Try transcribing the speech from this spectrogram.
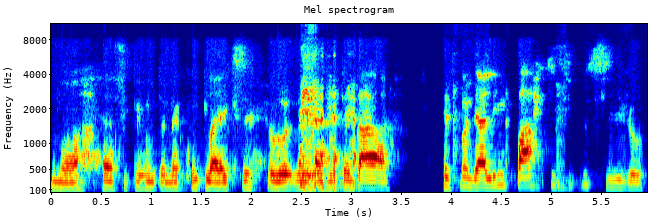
Nossa, essa pergunta é complexa. Eu, eu, eu vou tentar responder ela em parte, se possível.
